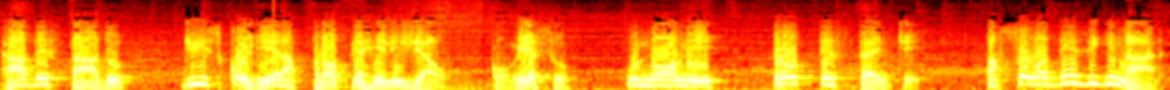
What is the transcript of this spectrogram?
cada Estado de escolher a própria religião. Com isso, o nome protestante passou a designar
